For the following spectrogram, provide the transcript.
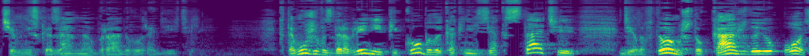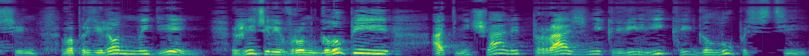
чем несказанно обрадовал родителей. К тому же выздоровление Пико было как нельзя кстати. Дело в том, что каждую осень в определенный день жители Вронглупии отмечали праздник великой глупости.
